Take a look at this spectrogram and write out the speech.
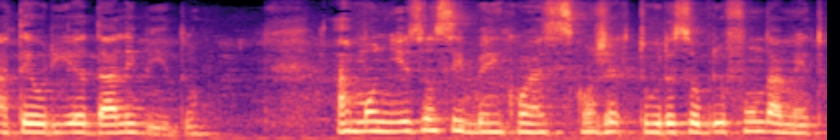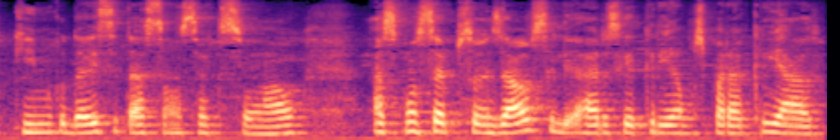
A teoria da libido. Harmonizam-se bem com essas conjecturas sobre o fundamento químico da excitação sexual as concepções auxiliares que criamos para criar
